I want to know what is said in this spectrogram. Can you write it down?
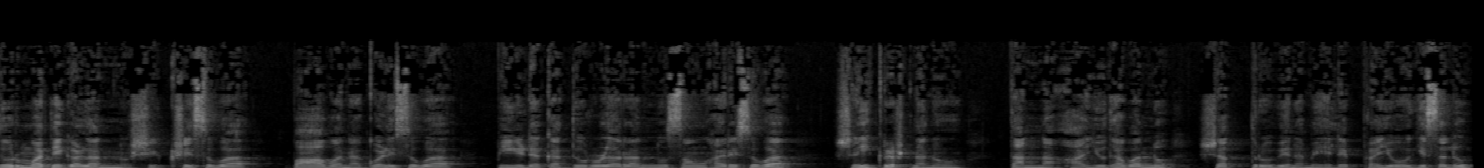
ದುರ್ಮತಿಗಳನ್ನು ಶಿಕ್ಷಿಸುವ, ಪಾವನಗೊಳಿಸುವ, ಪೀಡಕ ದುರುಳರನ್ನು ಸಂಹರಿಸುವ ಶ್ರೀಕೃಷ್ಣನು ತನ್ನ ಆಯುಧವನ್ನು ಶತ್ರುವಿನ ಮೇಲೆ ಪ್ರಯೋಗಿಸಲು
